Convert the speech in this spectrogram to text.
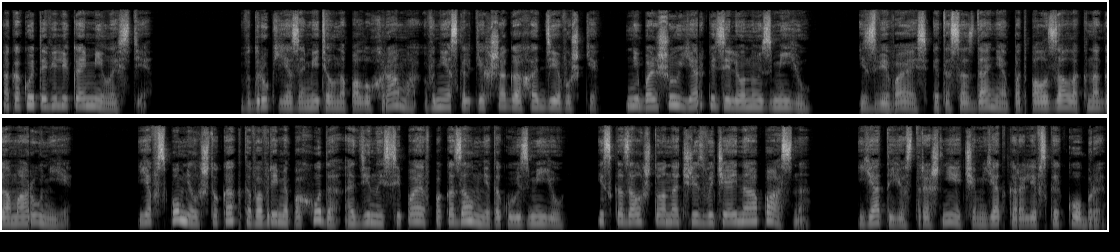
о какой-то великой милости. Вдруг я заметил на полу храма, в нескольких шагах от девушки, небольшую ярко-зеленую змею. Извиваясь, это создание подползало к ногам Аруньи. Я вспомнил, что как-то во время похода один из сипаев показал мне такую змею и сказал, что она чрезвычайно опасна. Яд ее страшнее, чем яд королевской кобры.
